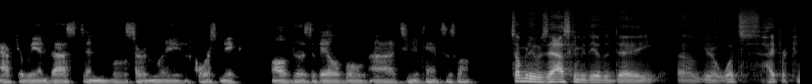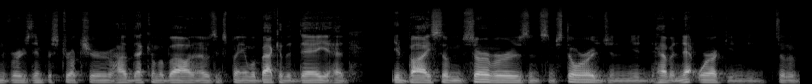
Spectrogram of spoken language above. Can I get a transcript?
after we invest, and we'll certainly, of course, make all of those available uh, to Nutanix as well. Somebody was asking me the other day, uh, you know, what's hyper-converged infrastructure? How did that come about? And I was explaining, well, back in the day, you had, you'd buy some servers and some storage, and you'd have a network, and you'd sort of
